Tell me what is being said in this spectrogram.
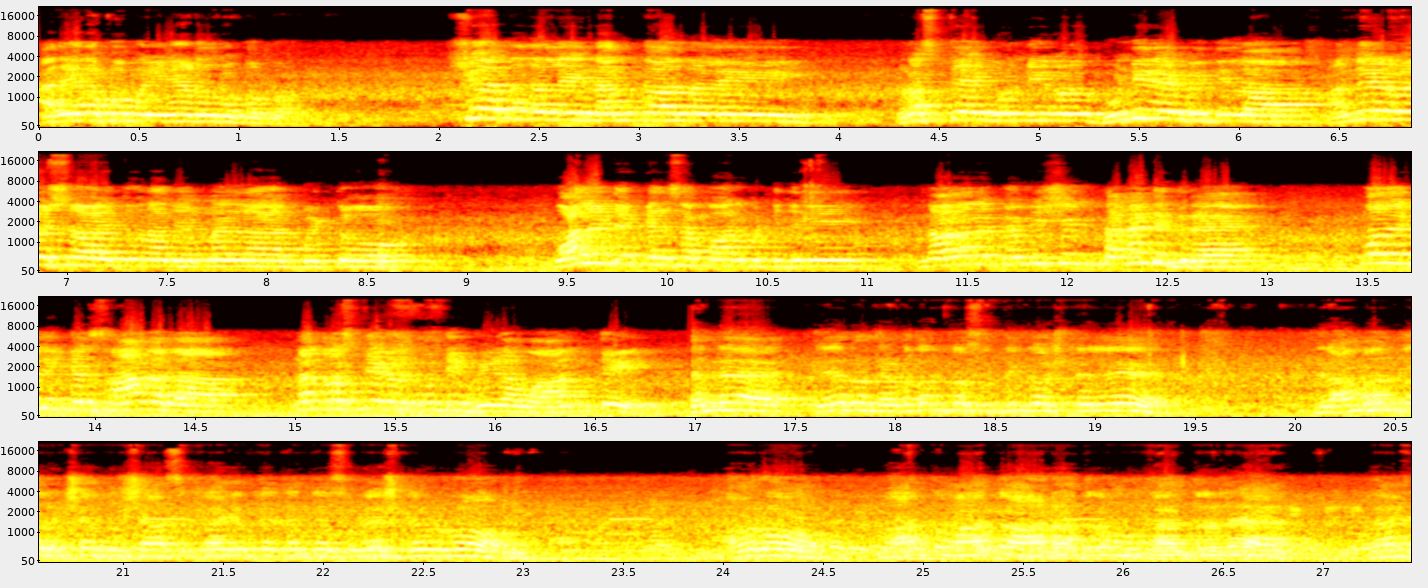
ಅದೇನಪ್ಪ ಪಾಪ ಹೇಳಿದ್ರು ಪಾಪ? ಕ್ಷೇತ್ರದಲ್ಲಿ ನನ್ನ ಕಾಲದಲ್ಲಿ ರಸ್ತೆ ಗುಂಡಿಗಳು ಗುಂಡಿನೇ ಬಿದ್ದಿಲ್ಲ. ಹನ್ನೆರಡು ವರ್ಷ ಆಯಿತು ನಾನು ಎಂ ಎಲ್ ಎ ಆಗಿಬಿಟ್ಟು ಕ್ವಾಲಿಟಿ ಕೆಲಸ ಮಾಡಿಬಿಟ್ಟಿದ್ದೀನಿ. ನಾನು ಕಮಿಷನ್ ತಗೊಂಡಿದ್ರೆ ಕ್ವಾಲಿಟಿ ಕೆಲಸ ಆಗಲ್ಲ. ನನ್ನ ರಸ್ತೆಗಳು ಗುಂಡಿ ಬೀಳವ ಅಂತೇಳಿ ನನ್ನ ಏನು ನಡೆದಂಥ ಸುದ್ದಿಗೋಷ್ಠಿಯಲ್ಲಿ ಗ್ರಾಮಾಂತರ ಕ್ಷೇತ್ರ ಶಾಸಕರಾಗಿರ್ತಕ್ಕಂಥ ಸುರೇಶ್ ಗೌಡರು ಅವರು ಮಾತು ಮಾತು ಆಡೋದ್ರ ಮುಖಾಂತರನೇ ನಾನು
